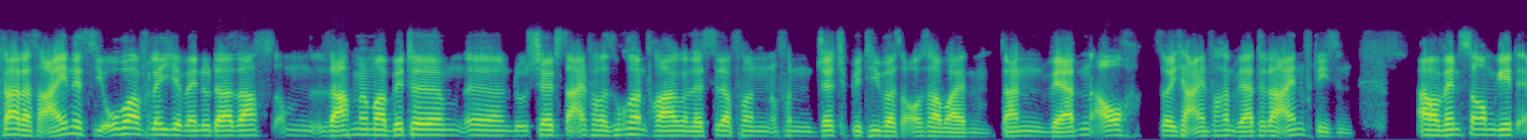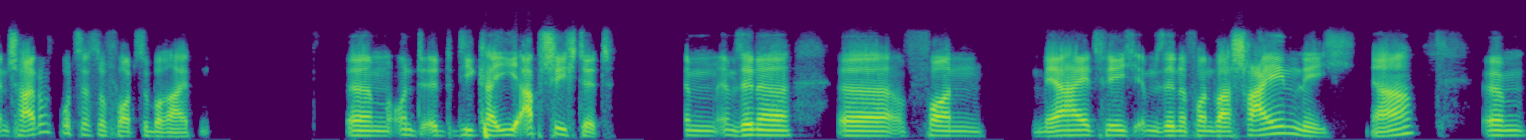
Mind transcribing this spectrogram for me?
klar, das eine ist die Oberfläche, wenn du da sagst, um, sag mir mal bitte, äh, du stellst eine einfache Suchanfrage und lässt dir davon von JetGPT was ausarbeiten, dann werden auch solche einfachen Werte da einfließen. Aber wenn es darum geht, Entscheidungsprozesse vorzubereiten ähm, und äh, die KI abschichtet, im, im Sinne äh, von mehrheitsfähig im Sinne von wahrscheinlich, ja, ähm,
